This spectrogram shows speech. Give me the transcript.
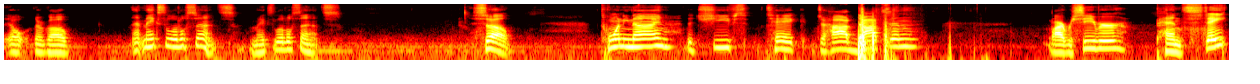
they'll, they'll go, that makes a little sense. Makes a little sense. So, 29, the Chiefs take Jahan Dotson, wide receiver, Penn State.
